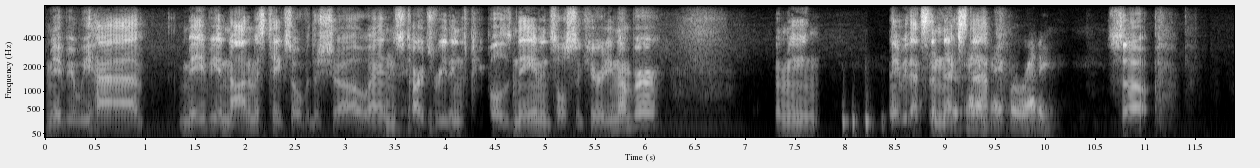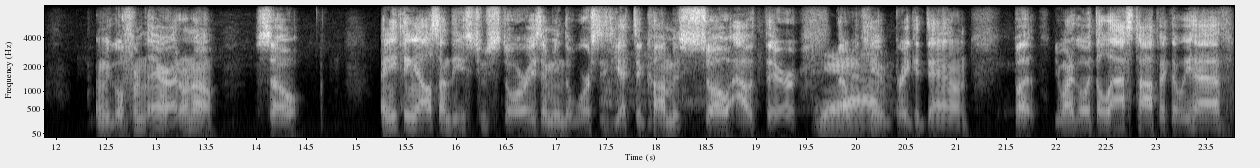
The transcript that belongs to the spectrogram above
Maybe we have. Maybe anonymous takes over the show and starts reading people's name and social security number. I mean, maybe that's the next Get pen and step. paper ready. So, and we go from there. I don't know. So, anything else on these two stories? I mean, the worst is yet to come is so out there that we can't break it down. But you want to go with the last topic that we have?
